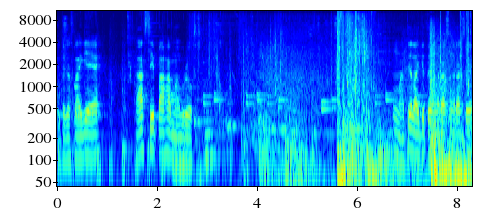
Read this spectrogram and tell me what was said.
kita gas lagi ya. Kasih paham mah bro. Hmm, mati lagi tuh yang ngeras-ngeras ya.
